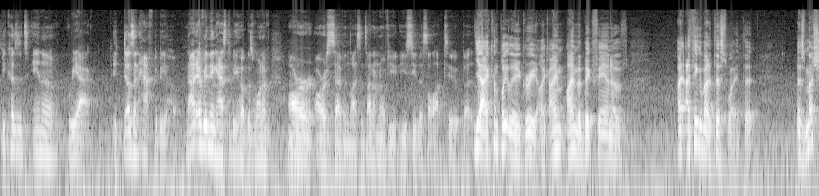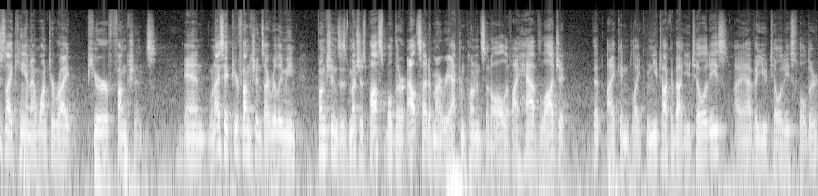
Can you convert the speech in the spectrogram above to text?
because it's in a react it doesn't have to be a hook not everything has to be a hook is one of mm-hmm. our our seven lessons i don't know if you, you see this a lot too but Yeah, I completely agree. Like I'm, I'm a big fan of. I, I think about it this way: that as much as I can, I want to write pure functions. And when I say pure functions, I really mean functions as much as possible that are outside of my React components at all. If I have logic that I can, like when you talk about utilities, I have a utilities folder,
